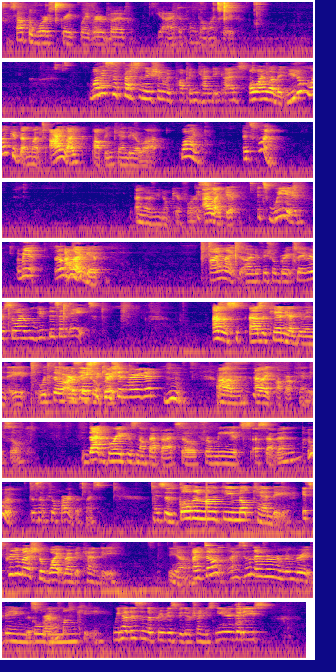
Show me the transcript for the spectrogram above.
It's not the worst grape flavor, but yeah, I definitely don't like grape. What is the fascination with popping candy, guys? Oh, I love it. You don't like it that much. I like popping candy a lot. Why? It's fun. I know you don't care for it. It's I like- like it. It's weird. I mean, I, don't I like it. I like the artificial grape flavor, so I will give this an eight. As a as a candy, I give it an eight. With the artificial. Is the execution very good? um, I like pop rock candy, so that grape is not that bad. So for me, it's a seven. Ooh, it doesn't feel hard. That's nice. It says golden monkey milk candy. It's pretty much the white rabbit candy. Yeah. I don't I don't ever remember it being This golden brand? monkey. We had this in the previous video, Chinese New Year goodies.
